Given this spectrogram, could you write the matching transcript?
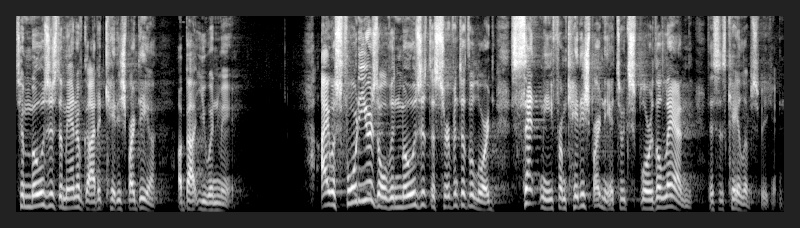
to Moses, the man of God, at Kadesh Barnea about you and me. I was 40 years old when Moses, the servant of the Lord, sent me from Kadesh Barnea to explore the land. This is Caleb speaking.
